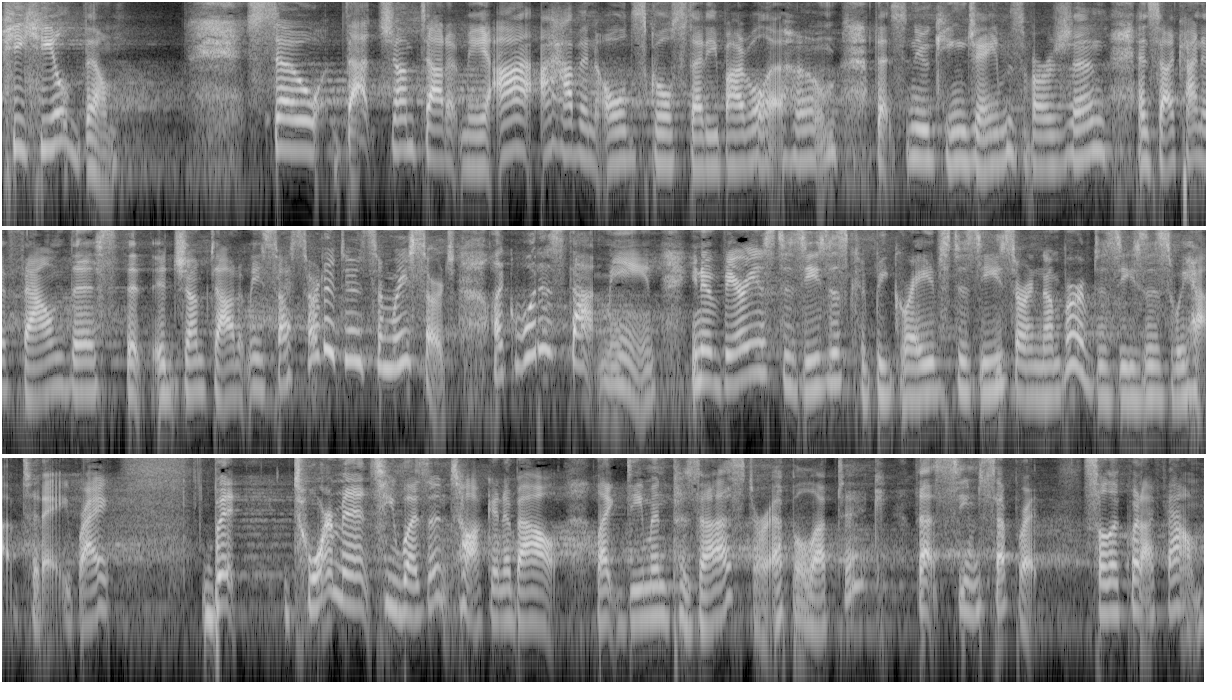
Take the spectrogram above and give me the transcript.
He healed them. So that jumped out at me. I, I, have an old school study Bible at home that's New King James Version. And so I kind of found this that it jumped out at me. So I started doing some research. Like, what does that mean? You know, various diseases could be Graves' disease or a number of diseases we have today, right? But torments, he wasn't talking about like demon possessed or epileptic. That seems separate. So look what I found.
